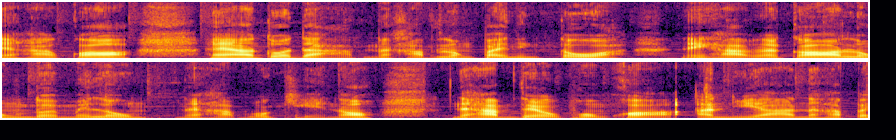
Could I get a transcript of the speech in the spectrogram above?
นะครับก็ให้เอาตัวดาบนะครับลงไปหนึ่งตัวนะครับแล้วก็ลงโดยไม่ล้มนะครับโอเคเนาะนะครับเดี๋ยวผมขออนุญาตนะครับไป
